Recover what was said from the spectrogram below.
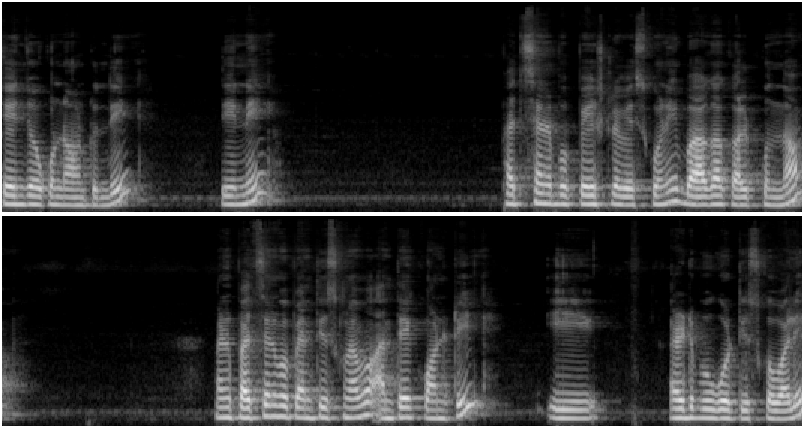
చేంజ్ అవ్వకుండా ఉంటుంది. దీన్ని పచ్చిశనగపప్పు పేస్ట్లో వేసుకొని బాగా కలుపుకుందాం. మనం పచ్చిశనగపప్పు ఎంత తీసుకున్నామో అంతే క్వాంటిటీ ఈ అరటి పువ్వు కూడా తీసుకోవాలి.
